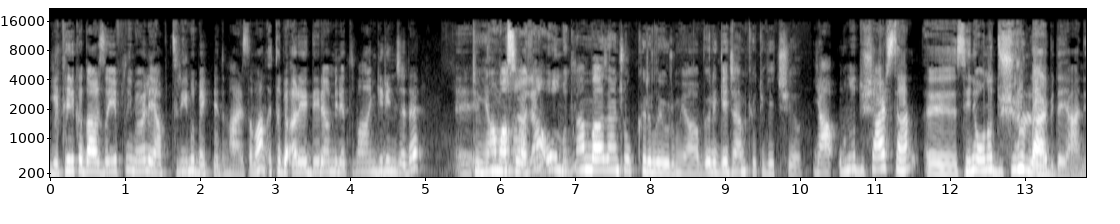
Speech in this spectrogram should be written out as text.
yeteri kadar zayıflayayım öyle yaptırayımı bekledim her zaman. E tabii araya deri ameliyatı falan girince de e, Dünya masrafı. hala olmadı. Ben bazen çok kırılıyorum ya. Böyle gecem kötü geçiyor. Ya ona düşersen e, seni ona düşürürler bir de yani.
